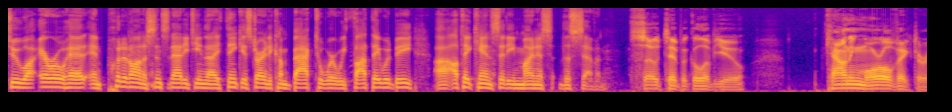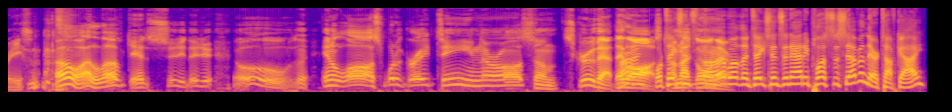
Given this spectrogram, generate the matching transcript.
to uh, Arrowhead and put it on a Cincinnati team that I think is starting to come back to where we thought they would be. Uh, I'll take Kansas City minus the seven. So typical of you. Counting moral victories. oh, I love Kansas City. They do, oh, the, in a loss, what a great team. They're awesome. Screw that. They right. lost. Well, take I'm not going all right, there. Well, then take Cincinnati plus the seven there, tough guy.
